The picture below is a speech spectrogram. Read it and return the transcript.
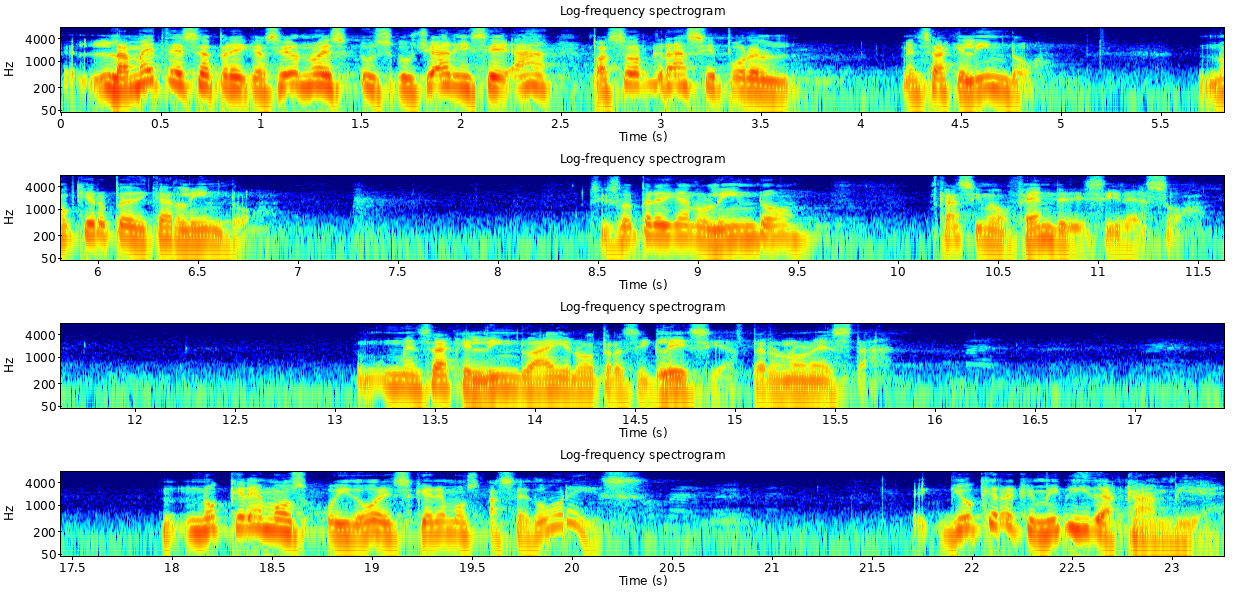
La meta de esa predicación no es escuchar y decir, ah, pastor, gracias por el mensaje lindo. No quiero predicar lindo. Si estoy predicando lindo, casi me ofende decir eso. Un mensaje lindo hay en otras iglesias, pero no en esta. No queremos oidores, queremos hacedores. Yo quiero que mi vida cambie.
